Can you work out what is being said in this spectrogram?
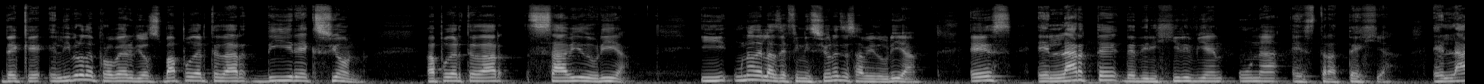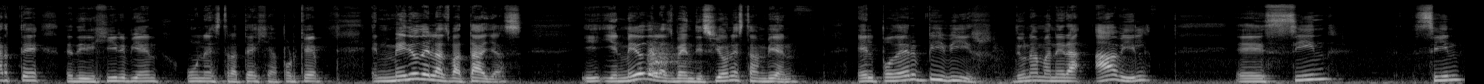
de que el libro de Proverbios va a poderte dar dirección, va a poderte dar sabiduría. Y una de las definiciones de sabiduría es el arte de dirigir bien una estrategia. El arte de dirigir bien una estrategia. Porque en medio de las batallas y, en medio de las bendiciones también, el poder vivir de una manera hábil eh, sin, sin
